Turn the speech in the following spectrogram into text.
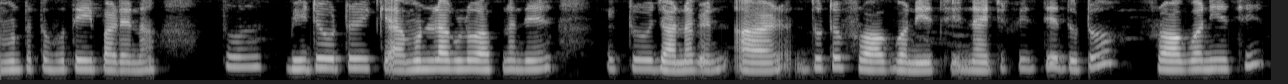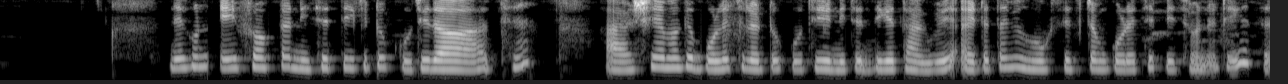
এমনটা তো হতেই পারে না। তো ভিডিওটাই কেমন লাগল আপনাদের একটু জানাবেন। আর দুটো ফ্রক বানিয়েছি নাইটি পিস দিয়ে দুটো ফ্রক বানিয়েছি। দেখুন, এই ফ্রকটা নিচের দিকে একটু কুচি দেওয়া আছে। আর সে আমাকে বলেছিল একটু কুচি নিচের দিকে থাকবে। আর এটাতে আমি হুক সিস্টেম করেছি পিছনে, ঠিক আছে?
